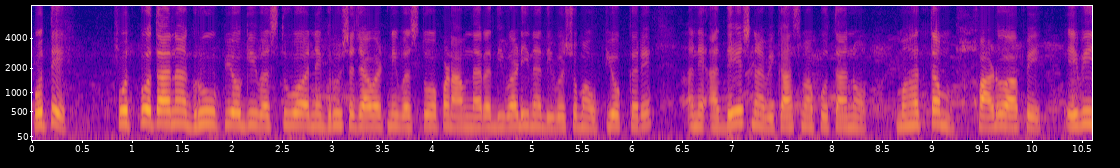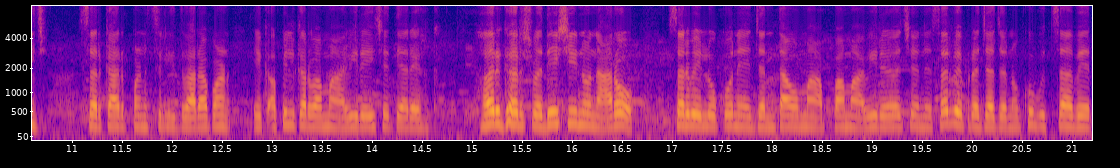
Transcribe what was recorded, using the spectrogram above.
પોતે પોતપોતાના ગૃહ ઉપયોગી વસ્તુઓ અને ગૃહ સજાવટની વસ્તુઓ પણ આવનારા દિવાળીના દિવસોમાં ઉપયોગ કરે અને આ દેશના વિકાસમાં પોતાનો મહત્તમ ફાળો આપે એવી જ સરકાર પણ શ્રી દ્વારા પણ એક અપીલ કરવામાં આવી રહી છે ત્યારે હર ઘર સ્વદેશીનો નારો સર્વે લોકોને જનતાઓમાં આપવામાં આવી રહ્યો છે અને સર્વે પ્રજાજનો ખૂબ ઉત્સાહભેર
